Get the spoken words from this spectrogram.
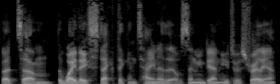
but um, the way they stacked the container that I was sending down here to Australia,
